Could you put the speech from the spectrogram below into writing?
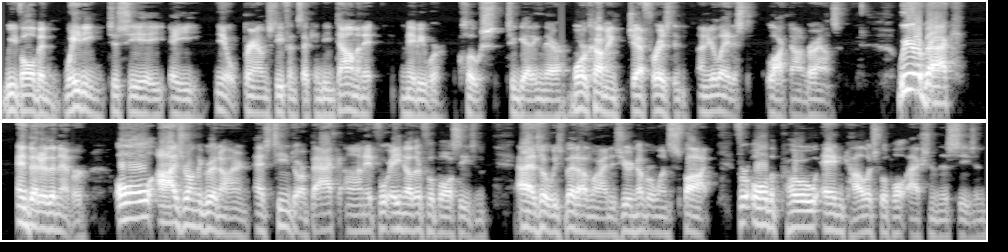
we've all been waiting to see a, a you know Browns defense that can be dominant. Maybe we're close to getting there. More coming. Jeff Risdon on your latest Locked On Browns. We are back and better than ever. All eyes are on the gridiron as teams are back on it for another football season. As always, Bet Online is your number one spot for all the pro and college football action this season.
